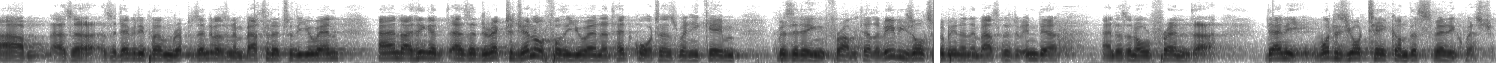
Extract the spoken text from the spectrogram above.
Um, as, a, as a deputy permanent representative, as an ambassador to the UN, and I think as a director general for the UN at headquarters when he came visiting from Tel Aviv. He's also been an ambassador to India and as an old friend. Uh, Danny, what is your take on this very question?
